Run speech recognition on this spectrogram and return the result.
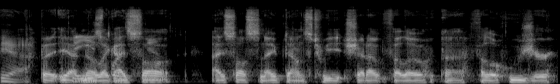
Yeah. but yeah, the no, like I saw scam. I saw Snip3down's tweet. Shout out fellow uh, fellow Hoosier.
